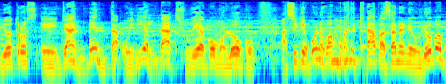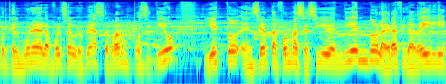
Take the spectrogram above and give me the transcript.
y otros ya en venta. Hoy día el DAX subía como loco. Así que bueno, vamos a ver qué va a pasar en Europa, porque algunas de las bolsas europeas cerraron positivo y esto en cierta forma se sigue vendiendo, la gráfica daily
